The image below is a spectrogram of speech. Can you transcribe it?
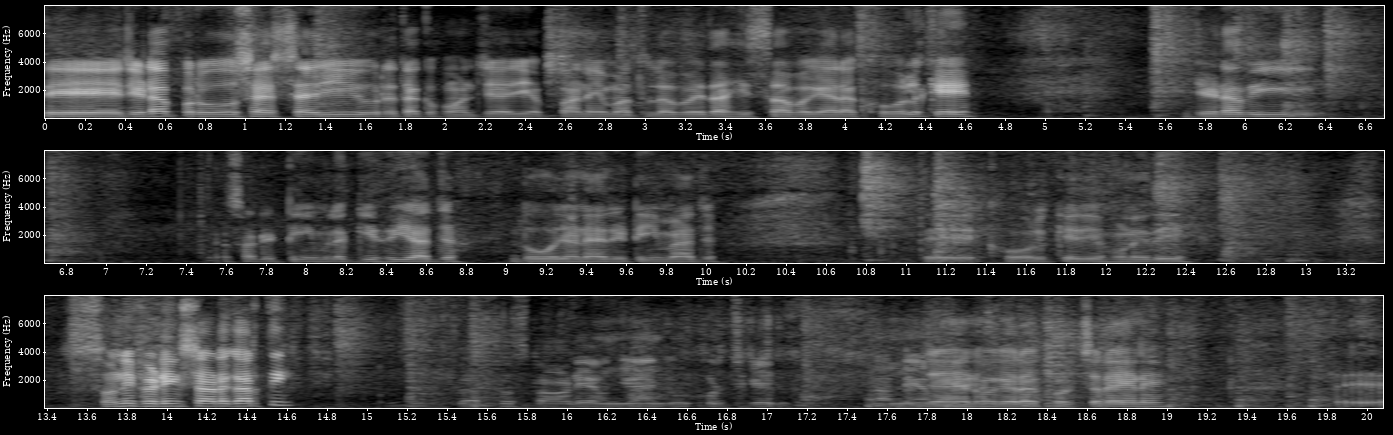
ਤੇ ਜਿਹੜਾ ਪ੍ਰੋਸੈਸ ਹੈ ਜੀ ਉਰੇ ਤੱਕ ਪਹੁੰਚਿਆ ਜੀ। ਆਪਾਂ ਨੇ ਮਤਲਬ ਇਹਦਾ ਹਿੱਸਾ ਵਗੈਰਾ ਖੋਲ ਕੇ ਜਿਹੜਾ ਵੀ ਸਾਡੀ ਟੀਮ ਲੱਗੀ ਹੋਈ ਅੱਜ ਦੋ ਜਣਿਆਂ ਦੀ ਟੀਮ ਹੈ ਅੱਜ। ਤੇ ਖੋਲ ਕੇ ਜੀ ਹੁਣ ਇਹਦੀ ਸੋਨੀ ਫਿਟਿੰਗ ਸਟਾਰਟ ਕਰਤੀ। ਕਰਤੋ ਸਟਾਰਟ ਹੈ ਜੈਨ ਜੂ ਖੁਰਚ ਕੇ ਆਨੇ ਜੈਨ ਵਗੈਰਾ ਖੁਰਚ ਰਹੇ ਨੇ। ਤੇ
